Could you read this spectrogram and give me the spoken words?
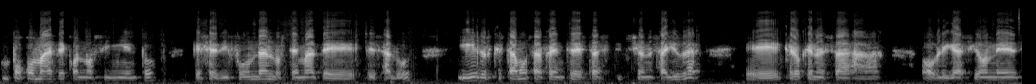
un poco más de conocimiento, que se difundan los temas de, salud y los que estamos al frente de estas instituciones ayudar. Eh, creo que nuestra obligación es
